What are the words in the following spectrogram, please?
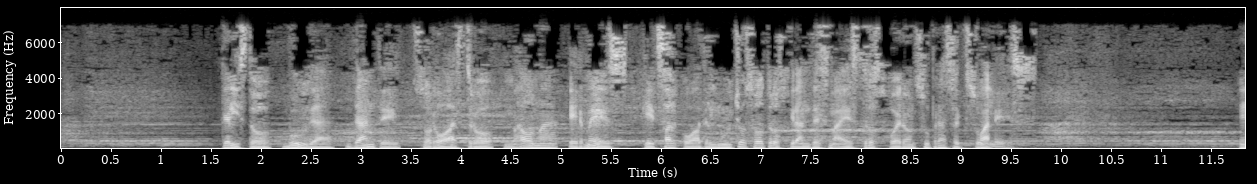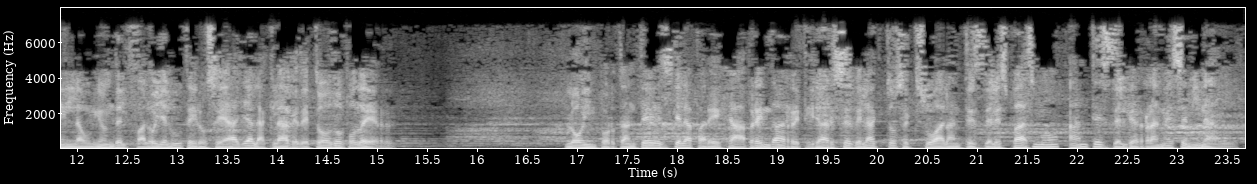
Cristo, Buda, Dante, Zoroastro, Mahoma, Hermes, Quetzalcoatl y muchos otros grandes maestros fueron suprasexuales. En la unión del falo y el útero se halla la clave de todo poder. Lo importante es que la pareja aprenda a retirarse del acto sexual antes del espasmo, antes del derrame seminal.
